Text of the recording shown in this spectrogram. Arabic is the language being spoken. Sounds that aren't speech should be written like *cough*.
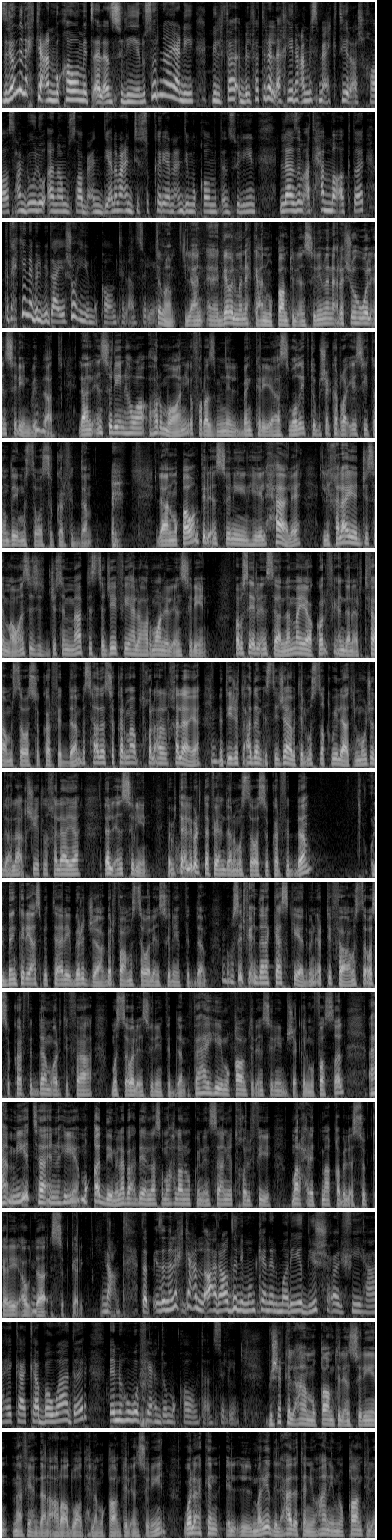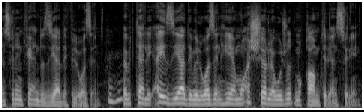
اليوم بدنا نحكي عن مقاومة الأنسولين وصرنا يعني بالف... بالفترة الأخيرة عم نسمع كثير أشخاص عم بيقولوا أنا مصاب عندي أنا ما عندي سكري أنا عندي مقاومة أنسولين لازم أتحمى أكثر فتحكي لنا بالبداية شو هي مقاومة الأنسولين؟ تمام. الآن آه، قبل ما نحكي عن مقاومة الأنسولين بدنا نعرف شو هو الأنسولين بالذات. الآن الأنسولين هو هرمون يفرز من البنكرياس وظيفته بشكل رئيسي تنظيم مستوى السكر في الدم. *clears throat* لأن مقاومة الأنسولين هي الحالة اللي خلايا الجسم أو أنسجة الجسم ما بتستجيب فيها لهرمون الأنسولين. فبصير الإنسان لما يأكل في عندنا ارتفاع مستوى السكر في الدم بس هذا السكر ما بدخل على الخلايا نتيجة عدم استجابة المستقبلات الموجودة على أغشية الخلايا للإنسولين. فبالتالي بيرتفع عندنا مستوى السكر في الدم والبنكرياس بالتالي بيرجع بيرفع مستوى الإنسولين في الدم. فبصير في عندنا كاسكيد من ارتفاع مستوى السكر في الدم وارتفاع مستوى الإنسولين في الدم. فهي هي مقاومة الإنسولين بشكل مفصل. أهميتها إنه هي مقدمة لبعدين لا سمح الله ممكن الانسان يدخل في مرحلة ما قبل السكري أو داء السكري. نعم. طب إذا بدنا نحكي عن الأعراض اللي ممكن المريض يشعر فيها هيك كبوادر لأنه هو في عنده مقاومة انسولين بشكل عام مقاومة الأنسولين ما في عندنا أعراض واضحة لمقاومة الأنسولين ولكن المريض اللي عادة يعاني من مقاومة الأنسولين في عنده زيادة في الوزن. فبالتالي أي زيادة بالوزن هي مؤشر لوجود مقاومة الأنسولين.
